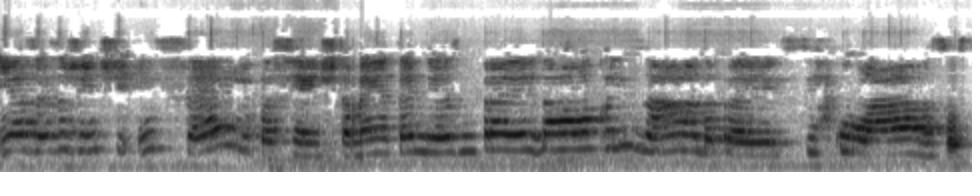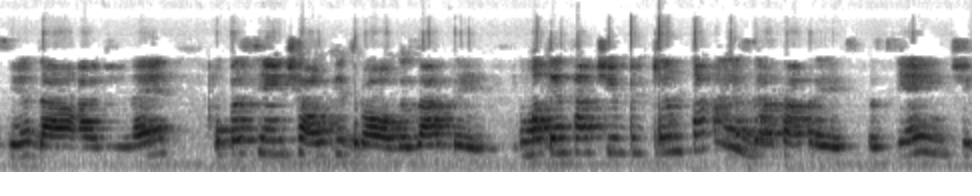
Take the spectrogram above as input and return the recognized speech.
E às vezes a gente insere o paciente também, até mesmo para ele dar uma localizada, para ele circular na sociedade, né? O paciente álcool e drogas, AD, uma tentativa de tentar resgatar para esse paciente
